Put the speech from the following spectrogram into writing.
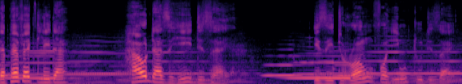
The perfect leader, how does he desire? Is it wrong for him to desire?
